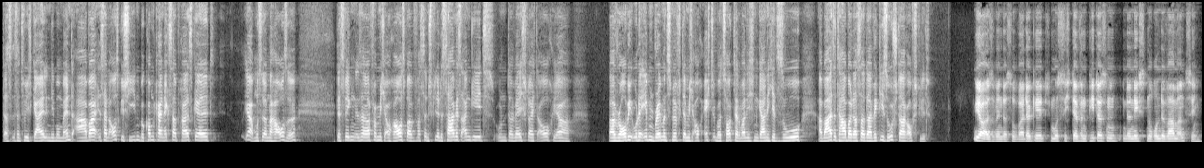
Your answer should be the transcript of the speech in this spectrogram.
Das ist natürlich geil in dem Moment, aber ist halt ausgeschieden, bekommt kein extra Preisgeld, ja, muss dann nach Hause. Deswegen ist er für mich auch raus, was den Spieler des Tages angeht. Und da wäre ich vielleicht auch, ja, bei Roby oder eben Raymond Smith, der mich auch echt überzeugt hat, weil ich ihn gar nicht jetzt so erwartet habe, dass er da wirklich so stark aufspielt. Ja, also wenn das so weitergeht, muss sich Devin Peterson in der nächsten Runde warm anziehen.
